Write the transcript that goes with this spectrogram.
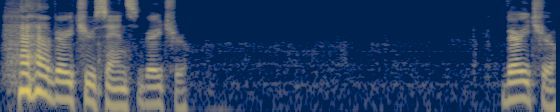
Very true, Sans. Very true. Very true.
